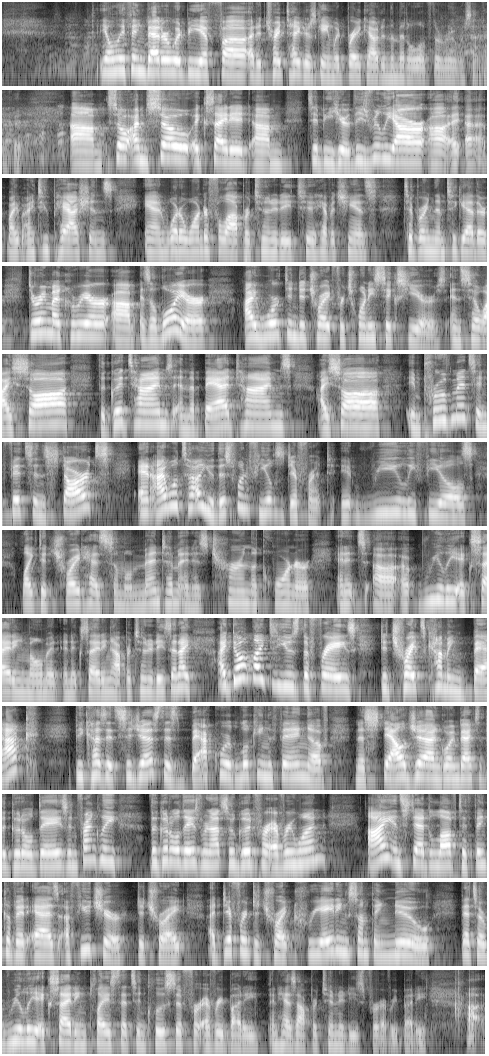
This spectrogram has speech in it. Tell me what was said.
The only thing better would be if uh, a Detroit Tigers game would break out in the middle of the room or something. But um, so I'm so excited um, to be here. These really are uh, uh, my, my two passions, and what a wonderful opportunity to have a chance to bring them together. During my career um, as a lawyer, I worked in Detroit for 26 years, and so I saw the good times and the bad times. I saw improvements in fits and starts, and I will tell you, this one feels different. It really feels like Detroit has some momentum and has turned the corner, and it's uh, a really exciting moment and exciting opportunities. And I, I don't like to use the phrase Detroit's coming back because it suggests this backward looking thing of nostalgia and going back to the good old days. And frankly, the good old days were not so good for everyone. I instead love to think of it as a future Detroit, a different Detroit, creating something new that's a really exciting place that's inclusive for everybody and has opportunities for everybody. Uh,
